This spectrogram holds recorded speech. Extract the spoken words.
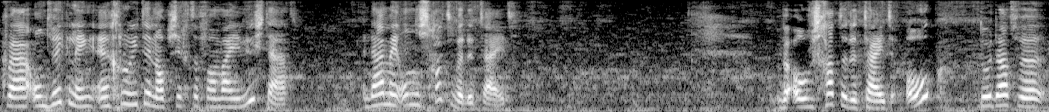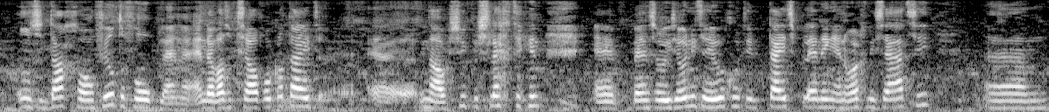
qua ontwikkeling en groei ten opzichte van waar je nu staat. En daarmee onderschatten we de tijd. We overschatten de tijd ook doordat we onze dag gewoon veel te vol plannen. En daar was ik zelf ook altijd uh, nou, super slecht in. Ik ben sowieso niet zo heel goed in tijdsplanning en organisatie. Um,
